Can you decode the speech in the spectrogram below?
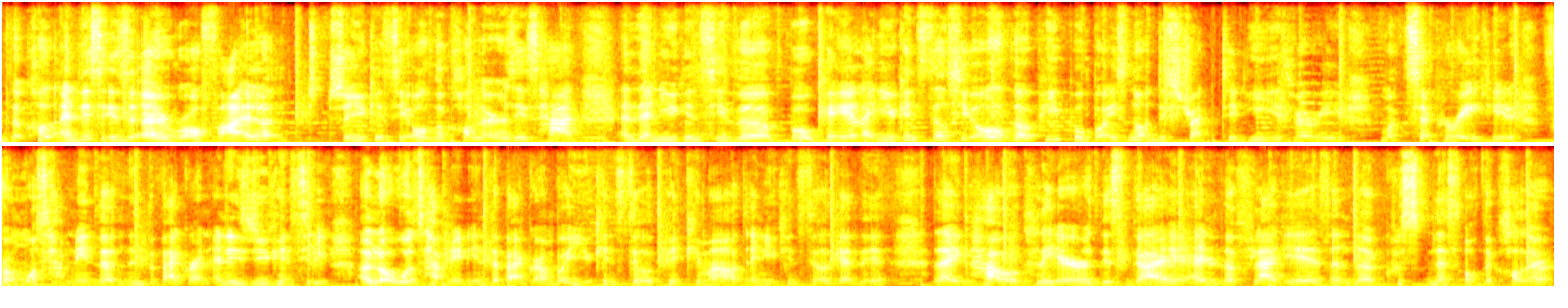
the color and this is a raw file so you can see all the colors he's had and then you can see the bokeh. Like you can still see all the people but it's not distracting. He is very much separated from what's happening in the, in the background. And as you can see a lot was happening in the background but you can still pick him out and you can still get the like how clear this guy and the flag is and the crispness of the color.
